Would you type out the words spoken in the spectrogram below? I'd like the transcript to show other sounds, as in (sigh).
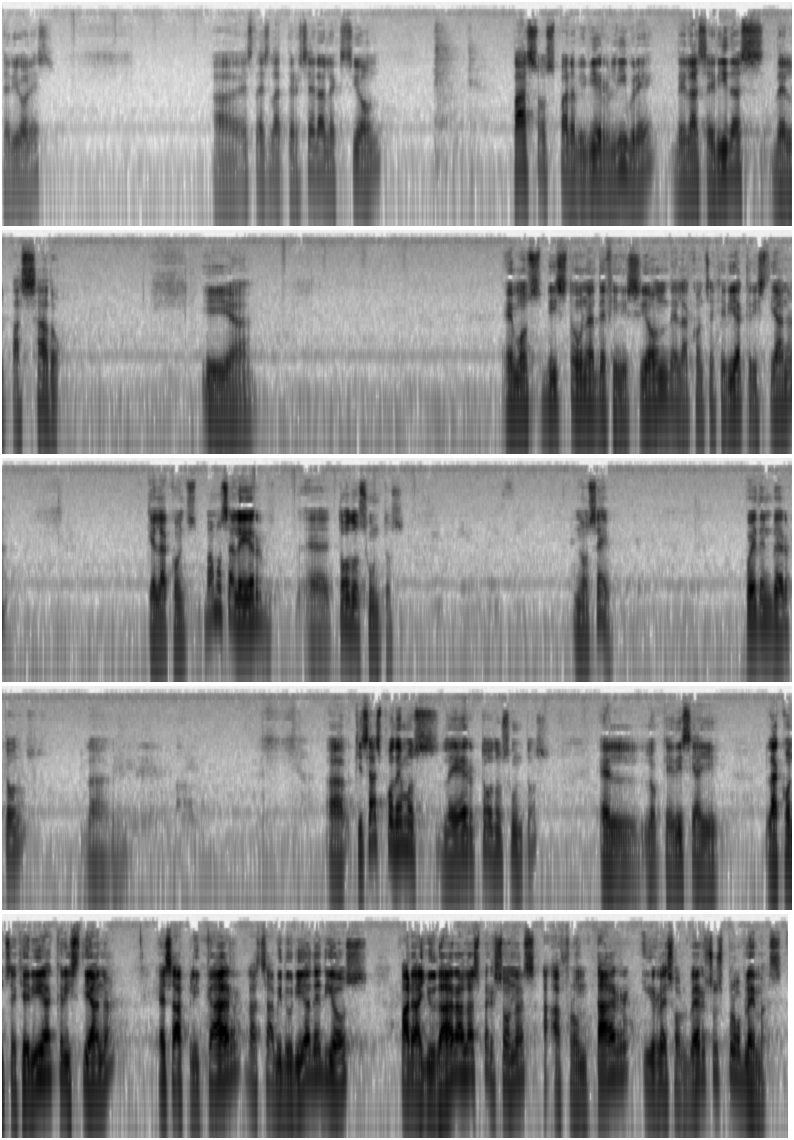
anteriores. Ah, esta es la tercera lección, pasos para vivir libre de las heridas del pasado. Y ah, hemos visto una definición de la consejería cristiana que la vamos a leer eh, todos juntos. No sé, ¿Pueden ver todos? Ah, quizás podemos leer todos juntos lo que dice allí. La consejería cristiana es aplicar la sabiduría de Dios para ayudar a las personas a afrontar y resolver sus problemas.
